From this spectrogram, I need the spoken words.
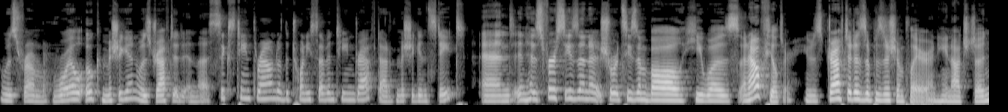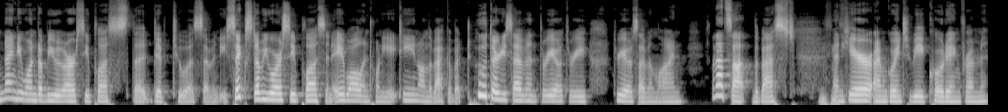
was from Royal Oak, Michigan. Was drafted in the 16th round of the 2017 draft out of Michigan State. And in his first season at short season ball, he was an outfielder. He was drafted as a position player and he notched a 91 WRC plus that dipped to a 76 WRC plus in A ball in 2018 on the back of a 237, 303, 307 line. And that's not the best. Mm-hmm. And here I'm going to be quoting from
